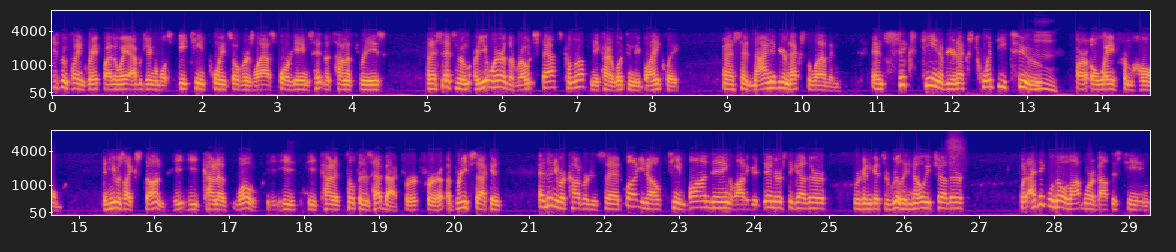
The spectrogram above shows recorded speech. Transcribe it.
He's been playing great, by the way, averaging almost 18 points over his last four games, hitting a ton of threes. And I said to him, "Are you aware of the road stats coming up?" And he kind of looked at me blankly. And I said, nine of your next 11 and 16 of your next 22 mm. are away from home. And he was like stunned. He, he kind of, whoa, he, he, kind of tilted his head back for, for a brief second. And then he recovered and said, well, you know, team bonding, a lot of good dinners together. We're going to get to really know each other. But I think we'll know a lot more about this team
